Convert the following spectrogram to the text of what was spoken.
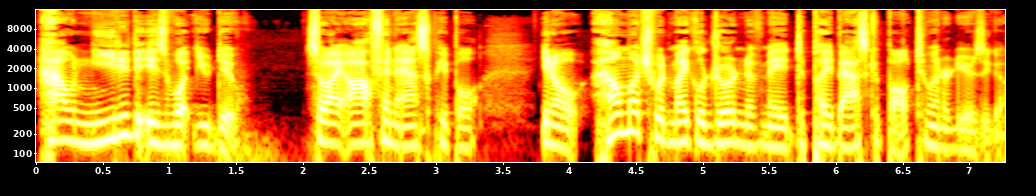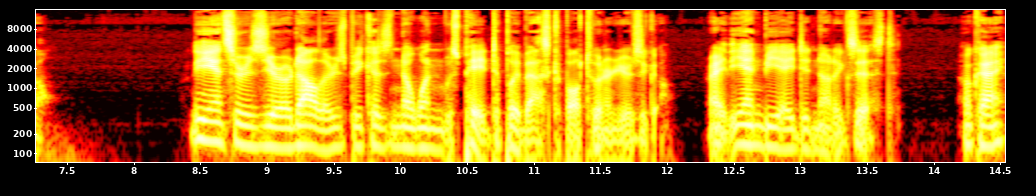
how needed is what you do. So, I often ask people, you know, how much would Michael Jordan have made to play basketball 200 years ago? The answer is zero dollars because no one was paid to play basketball 200 years ago, right? The NBA did not exist. Okay.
